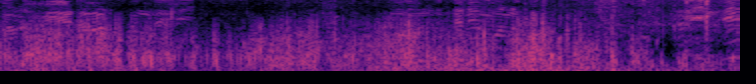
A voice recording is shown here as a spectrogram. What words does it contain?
మన వేడి ఆడుతుంది అది. సో అందుకనే మనం అయింది.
